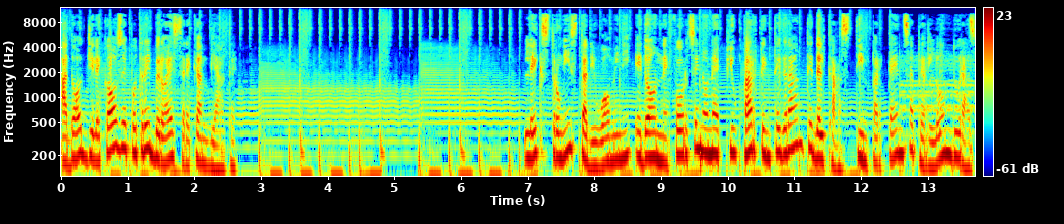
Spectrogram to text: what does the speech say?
ad oggi le cose potrebbero essere cambiate. L'ex tronista di Uomini e Donne forse non è più parte integrante del cast in partenza per l'Honduras.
